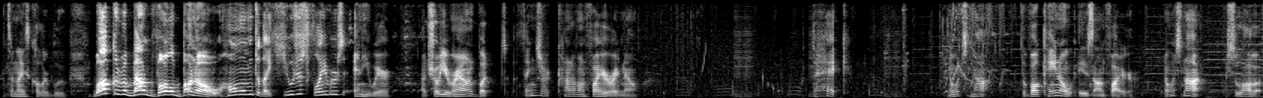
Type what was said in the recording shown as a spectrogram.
That's a nice color blue. Welcome to Mount Volbono, home to the hugest flavors anywhere. I'd show you around, but things are kind of on fire right now. What the heck? No, it's not. The volcano is on fire. No, it's not. It's lava.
